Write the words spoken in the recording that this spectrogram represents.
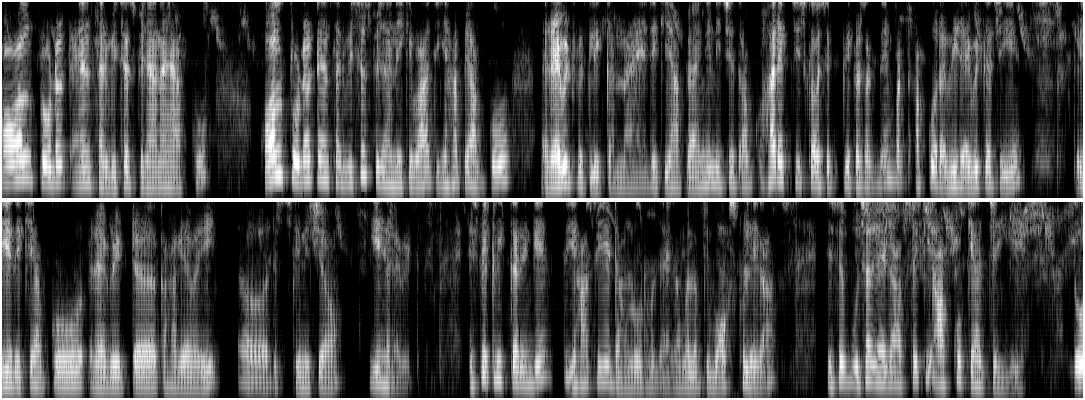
ऑल प्रोडक्ट एंड सर्विसेज़ पे जाना है आपको। ऑल प्रोडक्ट एंड सर्विसेज़ पे जाने के बाद यहाँ पे आपको रेबिट पे क्लिक करना है। देखिए यहाँ पे आएँगे नीचे तो आपको हर एक चीज़ का वैसे क्लिक कर सकते हैं बट आपको रवि रेबिट का चाहिए। तो ये देखिए आपको रेबिट कहाँ गया भाई? और इसके नीचे आओ। ये है रेबिट इस पर क्लिक करेंगे तो यहाँ से ये डाउनलोड हो जाएगा मतलब कि बॉक्स खुलेगा। इसे पूछा जाएगा आपसे कि आपको क्या चाहिए? तो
